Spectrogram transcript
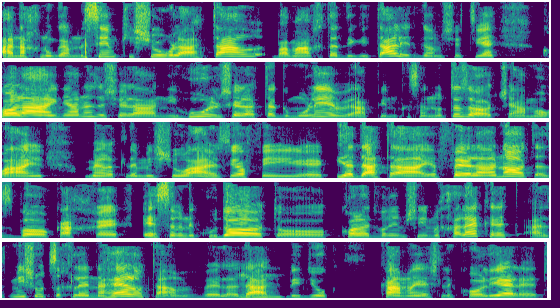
אנחנו גם נשים קישור לאתר במערכת הדיגיטלית גם שתהיה כל העניין הזה של הניהול של התגמולים והפנקסנות הזאת שהמורה אומרת למישהו אה איזה יופי אה, ידעת יפה לענות אז בוא קח אה, עשר נקודות או כל הדברים שהיא מחלקת אז מישהו צריך לנהל אותם ולדעת mm-hmm. בדיוק כמה יש לכל ילד,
